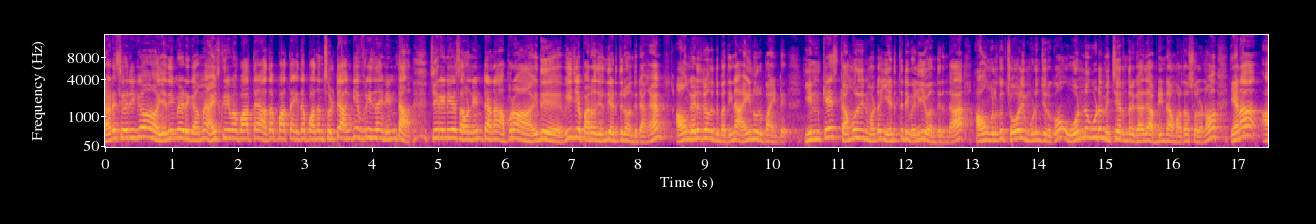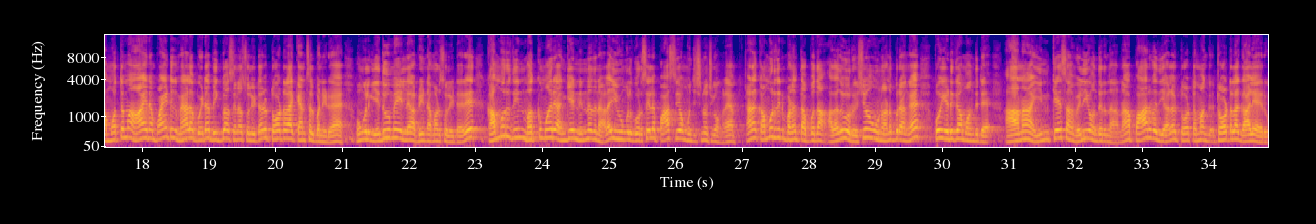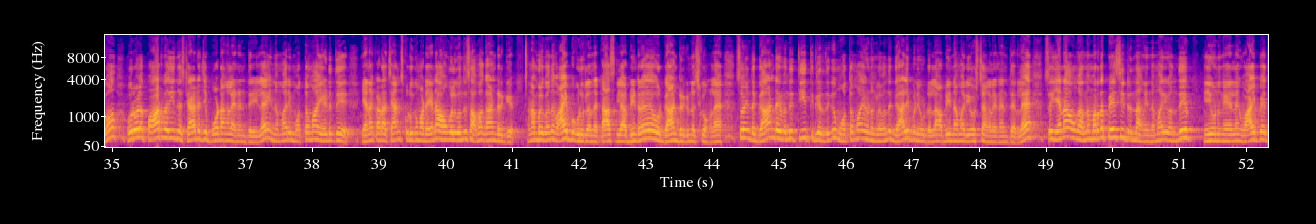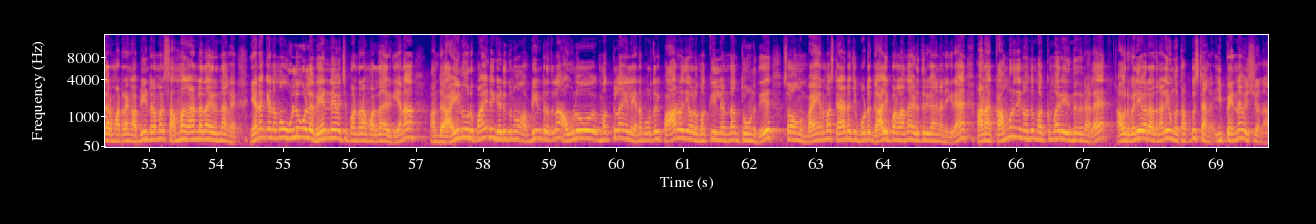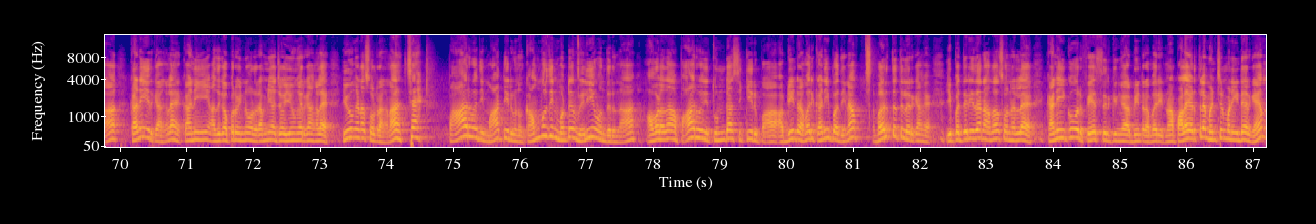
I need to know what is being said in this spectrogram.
கடைசி வரைக்கும் எதுவுமே எடுக்காமல் ஐஸ்கிரீமை பார்த்தேன் அதை பார்த்தேன் இதை பார்த்தேன்னு சொல்லிட்டு அங்கேயே ஃப்ரீஸ் ஆகி நின்ட்டான். சரி எனிவேஸ் அவன் நின்ட்டானா அப்புறம் இது விஜய் பார்வதி வந்து எடுத்துகிட்டு வந்துட்டாங்க. அவங்க எடுத்துகிட்டு வந்தது பார்த்தீங்கன்னா ஐநூறு பாயிண்ட் இன்கேஸ் கமருதீன் மட்டும் எடுத்துகிட்டு வெளியே வந்திருந்தா அவங்களுக்கு சோழி முடிஞ்சிருக்கும். ஒன்று கூட மிச்சம் இருந்திருக்காது அப்படின்ற மாதிரி தான் சொல்லணும். ஏன்னா மொத்தமாக ஆயிரம் பாயிண்ட்டுக்கு மேலே போயிட்டா பிக் பாஸ் என்ன சொல்லிட்டாரு? டோட்டலாக கேன்சல் பண்ணிவிடுவேன் உங்களுக்கு எதுவுமே இல்லை அப்படின்ற மாதிரி சொல்லிட்டாரு. கமருதீன் மக்கு மாதிரி அங்கேயே நின்னதுனால இவங்களுக்கு ஒரு சைடில் பாசிட்டிவாக முடிஞ்சிச்சுன்னு வச்சுக்கோங்களேன். ஆனால் கமருதீன் பண்ணது தப்பு தான். அதாவது ஒரு விஷயம் ஒன்று கூப்பிட்றாங்க போய் எடுக்காமல் வந்துட்டேன். ஆனால் இன்கேஸ் அவன் வெளியே வந்திருந்தான்னா பார்வதியால் டோட்டமாக டோட்டலாக காலியாயிருக்கும் ஒருவேளை பார்வதி இந்த ஸ்ட்ராட்டஜி போட்டாங்களா என்னன்னு தெரியல. இந்த மாதிரி மொத்தமாக எடுத்து எனக்காடா சான்ஸ் கொடுக்க மாட்டேன். ஏன்னா அவங்களுக்கு வந்து சம காண்ட் இருக்கு. நம்மளுக்கு வந்து வாய்ப்பு கொடுக்கல அந்த டாஸ்க்கில் அப்படின்ற ஒரு காண்ட் இருக்குன்னு வச்சுக்கோங்களேன். ஸோ இந்த காண்டை வந்து தீர்த்துக்கிறதுக்கு மொத்தமாக இவனுங்களை வந்து காலி பண்ணி விடலாம் அப்படின்ற மாதிரி யோசிச்சாங்களே என்னன்னு தெரியல. ஸோ ஏன்னா அவங்க அந்த மாதிரி தான் பேசிகிட்டு இருந்தாங்க. இந்த மாதிரி வந்து இவனுங்க எனக்கு வாய்ப்பே தர மாட்டாங்க அப்படின்ற மாதிரி செம்ம காண்டில் தான் இருந்தாங்க. எனக்கு என்னமோ உள்ளுக்குள்ளே வேணே வச்சு பண்ணுற மாதிரி தான் இருக்குது ஏன்னா அந்த ஐநூறு பாயிண்ட்டுக்கு எடுக்கணும் அப்படின்றதுலாம் அவ்வளோ மக்கள்லாம் இல்லை. என்னை பொறுத்தவரைக்கும் பார்வதி அவ்வளோ மக்கள் இல்லைன்னு தான் தோணுது. ஸோ அவங்க பயங்கரமாக ஸ்ட்ராட்டஜி போட்டு காலி பண்ணலாம் தான் எடுத்திருக்காங்கன்னு நினைக்கிறேன். ஆனால் கமருதீன் வந்து மக்கு மாதிரி இருந்ததுனால அவர் வெளியே வராதனால இவங்க தப்பிச்சிட்டாங்க. இப்போ என்ன விஷயம்னா கனி இருக்காங்களே கனி அதுக்கப்புறம் இன்னொரு ரம்யா ஜோ இவங்க இருக்காங்களே இவங்க என்ன சொல்கிறாங்கன்னா ச்சே பார்வதி மாட்டியிருக்கணும். கமருதீன் மட்டும் வெளியே வந்திருந்தா அவ்வளோதான் பார்வதி துண்டா சிக்கியிருப்பா. அப்படின்ற மாதிரி கனி பார்த்தீங்கன்னா வருத்தத்தில் இருக்காங்க. இப்போ தெரியுதா? நான் தான் சொன்னேன்ல கனிக்கும் ஒரு ஃபேஸ் இருக்குங்க அப்படின்ற மாதிரி. நான் பல இடத்துல மென்ஷன் பண்ணிக்கிட்டே இருக்கேன்.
